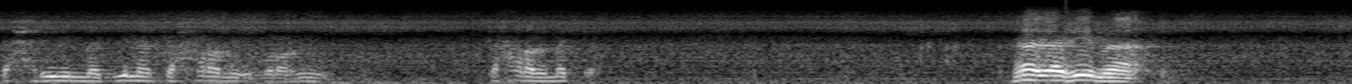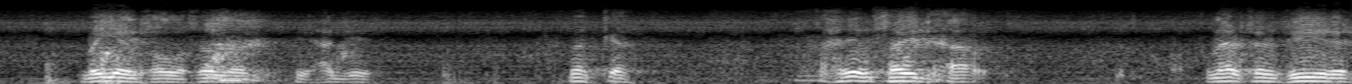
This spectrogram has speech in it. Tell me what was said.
تحريم المدينة كحرم إبراهيم كحرم مكة. هذا فيما بين صلى الله عليه وسلم في حديث مكة. تحريم صيدها ونهي تنفيره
